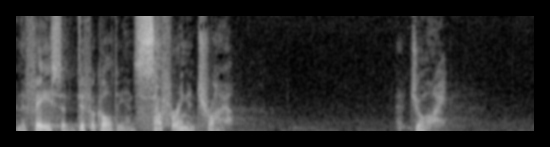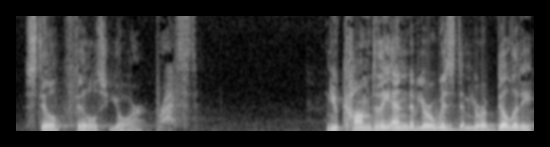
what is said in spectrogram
in the face of difficulty and suffering and trial? That joy still fills your breast. And you come to the end of your wisdom, your ability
